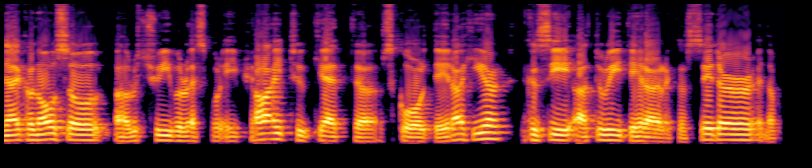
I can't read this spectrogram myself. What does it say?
And I can also uh, retrieve a RESTful API to get the score data here. You can see uh, three data like a cedar and a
